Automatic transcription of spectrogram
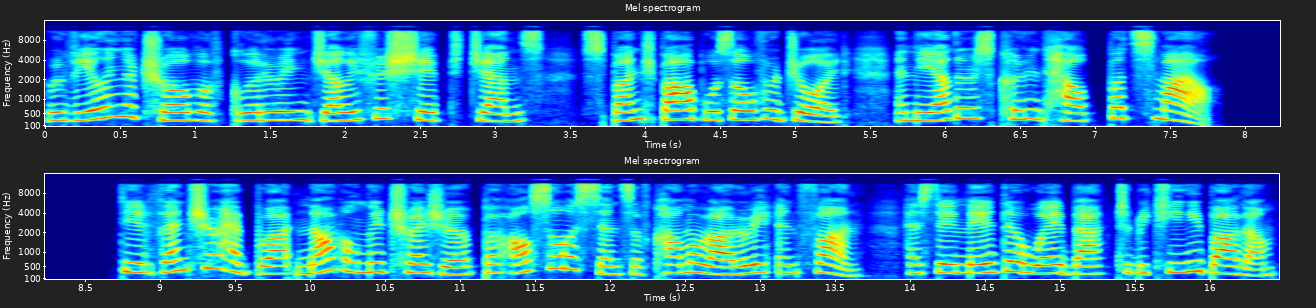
revealing a trove of glittering jellyfish-shaped gems. SpongeBob was overjoyed, and the others couldn't help but smile. The adventure had brought not only treasure but also a sense of camaraderie and fun. As they made their way back to Bikini Bottom,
